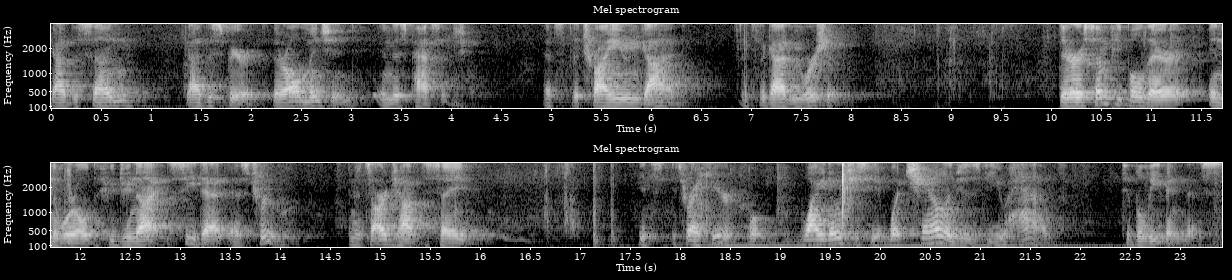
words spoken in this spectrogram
God the Son, God the Spirit. They're all mentioned in this passage. That's the triune God, it's the God we worship. There are some people there in the world who do not see that as true. And it's our job to say, it's, it's right here. Well, why don't you see it? What challenges do you have to believing this?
